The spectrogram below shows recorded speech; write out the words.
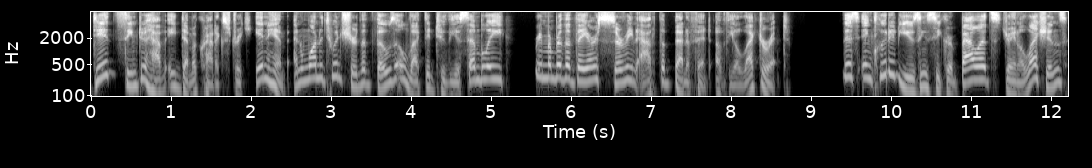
did seem to have a democratic streak in him and wanted to ensure that those elected to the assembly remember that they are serving at the benefit of the electorate. This included using secret ballots during elections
